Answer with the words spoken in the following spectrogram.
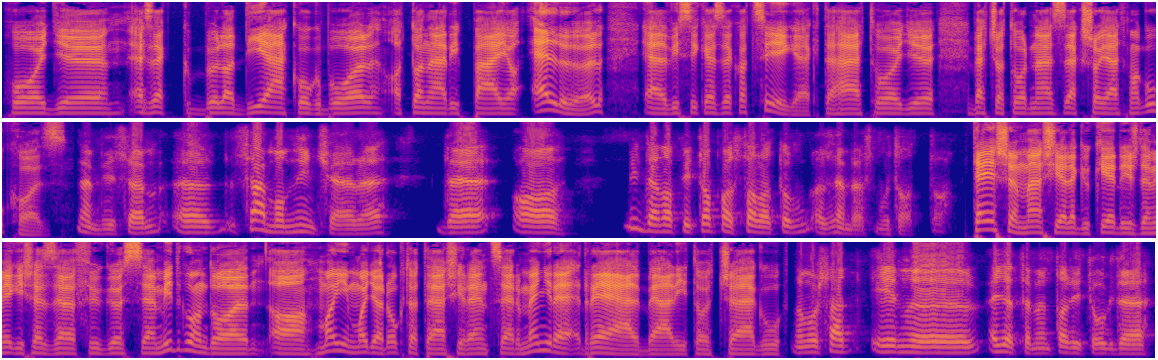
hogy ezekből a diákokból a tanári pálya elől elviszik ezek a cégek? Tehát, hogy becsatornázzák saját magukhoz? Nem hiszem. Számom nincs erre, de a mindennapi tapasztalatom az nem ezt mutatta. Teljesen más jellegű kérdés, de mégis ezzel függ össze. Mit gondol a mai magyar oktatási rendszer mennyire reál beállítottságú? Na most hát én egyetemen tanítok, de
